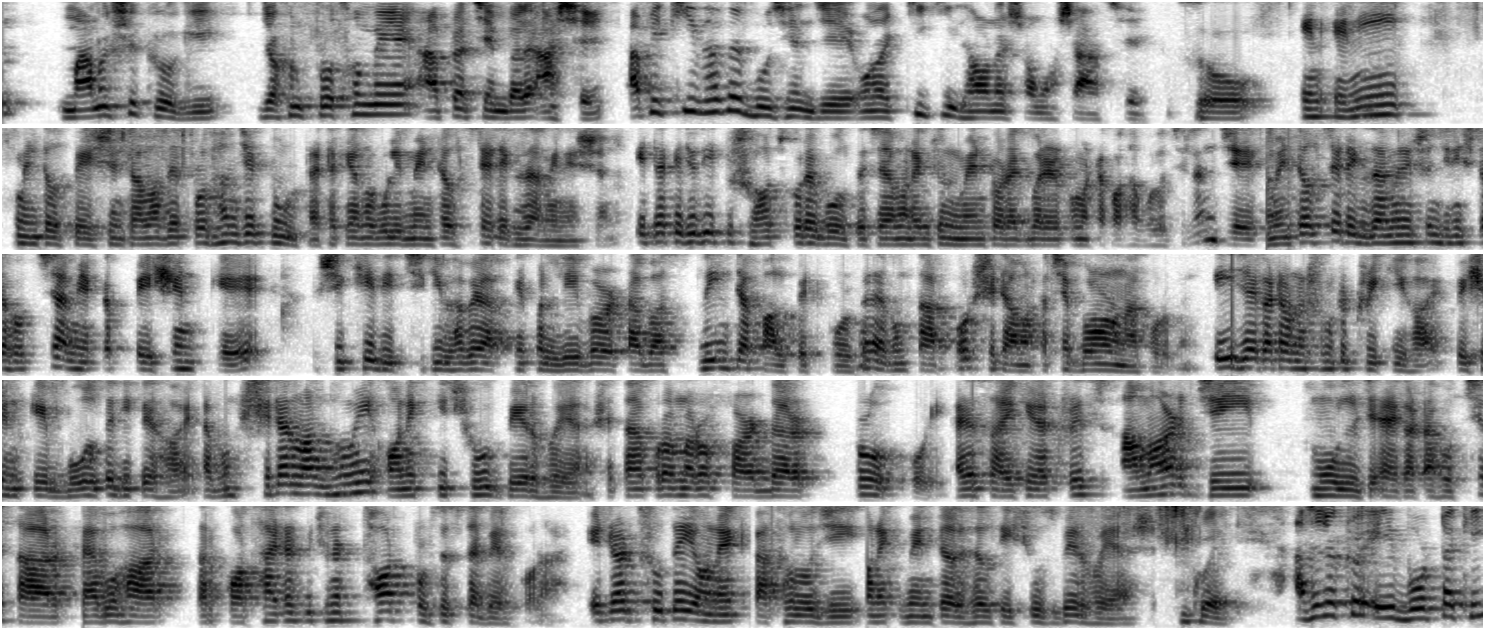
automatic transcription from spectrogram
মানসিক রোগী যখন প্রথমে আপনার চেম্বারে আসে আপনি কীভাবে বুঝেন যে ওনার কি কি ধরনের সমস্যা আছে? So in any mental patient আমাদের প্রধান যে টুলটা এটাকে আমরা বলি মেন্টাল স্টেট এক্সামিনেশন এটাকে যদি একটু সহজ করে বলতে চাই, আমার একজন মেন্টর একবার এরকম একটা কথা বলেছিলেন যে মেন্টাল স্টেট এক্সামিনেশন জিনিসটা হচ্ছে আমি একটা পেশেন্টকে শিখিয়ে দিচ্ছি কীভাবে আপনি আপনার লিভারটা বা স্প্লিনটা পালপেট করবেন এবং তারপর সেটা আমার কাছে বর্ণনা করবেন। এই জায়গাটা অনেক সময় একটু ট্রিকি হয় পেশেন্টকে বলতে দিতে হয় এবং সেটার মাধ্যমেই অনেক কিছু বের হয়ে আসে। তারপর আমরা আরও ফার্দার প্রোভ করি। অ্যাজ এ সাইকিয়াট্রিস্ট আমার যেই মূল জায়গাটা হচ্ছে তার ব্যবহার তার কথা এটার পিছনে থট প্রসেসটা বের করা। এটার থ্রুতেই অনেক প্যাথোলজি অনেক মেন্টাল হেলথ ইস্যুস বের হয়ে আসে। আচ্ছা ডক্টর এই বোর্ডটা কি?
